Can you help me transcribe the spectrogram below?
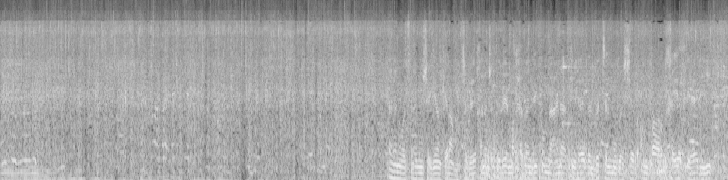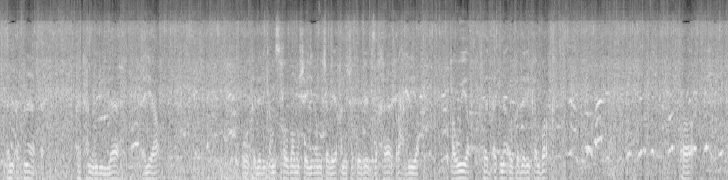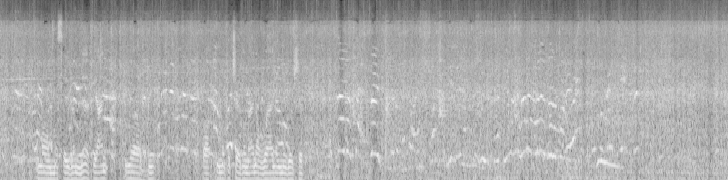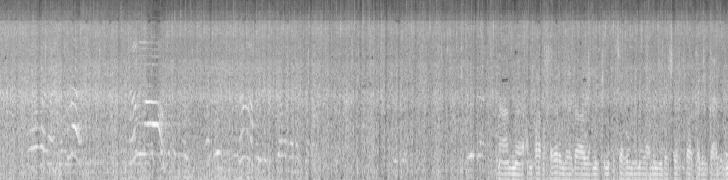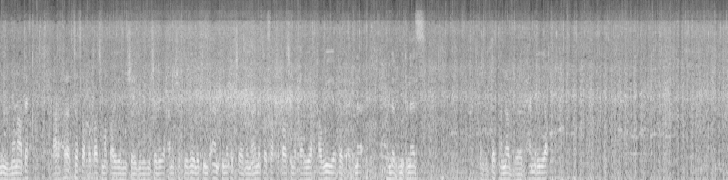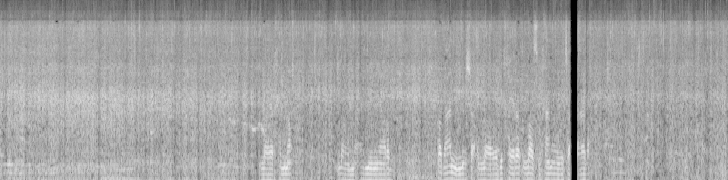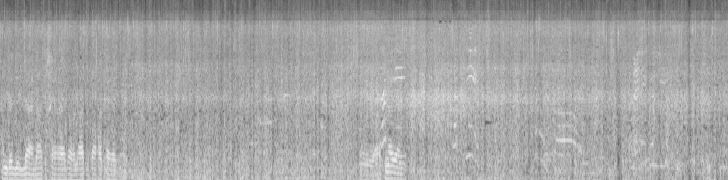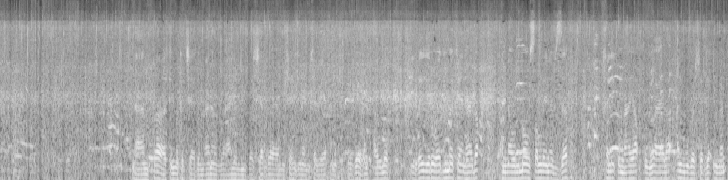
أهلا وسهلا مشاهدينا الكرام. متابعي قناة التابعين مرحبا بكم معنا في هذا البث المباشر. أمطار الخير في هذه الأثناء. الحمد لله عليها. وكذلك مصحوبة مشاهدينا متابعي قناة التابعين بزخات رعدية قوية في هذه الأثناء وكذلك البرق. آه، اللهم صيبا نافعا. يا ربي. كما كتشاهدوا معنا هو على المباشر. نعم امطار الخير ولهذا يعني كما كتابعوا معنا وعلى المباشر فكذلك عدد من المناطق. عرفات تساقطات مطرية مشاهدينا ومتابعي قناه شوف تيفي ولكن الآن كما كتشاهدوا معنا تساقطات مطرية قوية في الأثناء هنا بمكناس وبالضبط هنا بحمرية. الله يرحمنا. اللهم آمين يا رب. طبعا ما شاء الله وهذه خيرات الله سبحانه وتعالى. الحمد لله على هذا الخير هذا وعلى هذه البركه هذه. عرفنا يعني. نعم فكما كتشاهدوا معنا على المباشر مشاهدينا ومتابعي قناة تي غنحاولوا نغيروا هذا المكان هذا لأنه الماء وصل لنا بزاف. خليكم معايا وعلى المباشر دائما.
